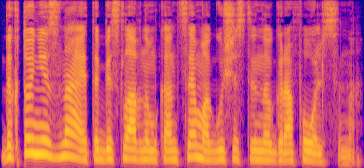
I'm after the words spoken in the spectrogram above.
Да кто не знает о бесславном конце могущественного графа Ольсона?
